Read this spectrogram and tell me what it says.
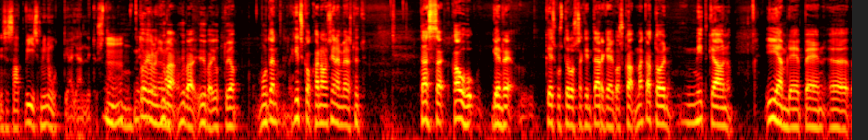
niin sä saat viisi minuuttia jännitystä. Mm. Toi oli hyvä, hyvä, hyvä juttu. Ja muuten Hitchcockhan on siinä mielessä nyt tässä kauhugenre-keskustelussakin tärkeä, koska mä katsoin, mitkä on IMDPn ö,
